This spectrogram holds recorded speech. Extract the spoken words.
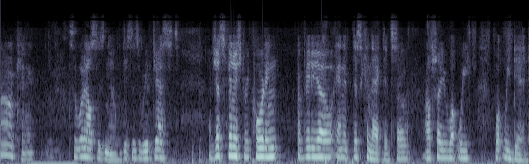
Okay, so what else is new? This is, we've just, I've just finished recording a video and it disconnected, so I'll show you what we, what we did.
